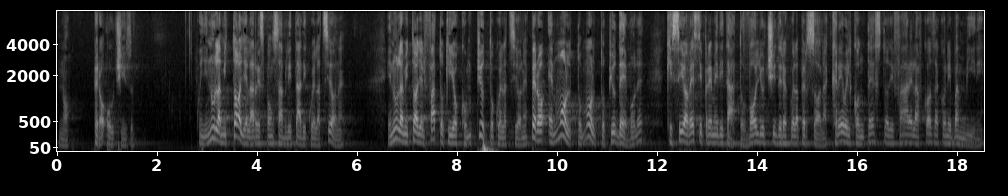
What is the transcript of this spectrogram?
No. Però ho ucciso. Quindi nulla mi toglie la responsabilità di quell'azione e nulla mi toglie il fatto che io ho compiuto quell'azione, però è molto molto più debole che se io avessi premeditato, voglio uccidere quella persona, creo il contesto di fare la cosa con i bambini,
